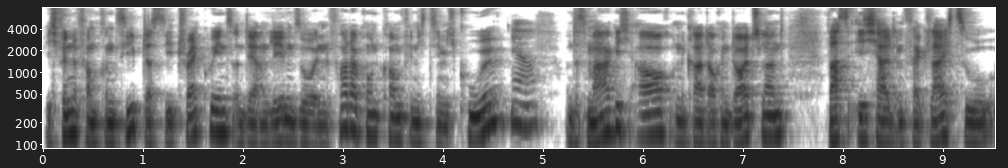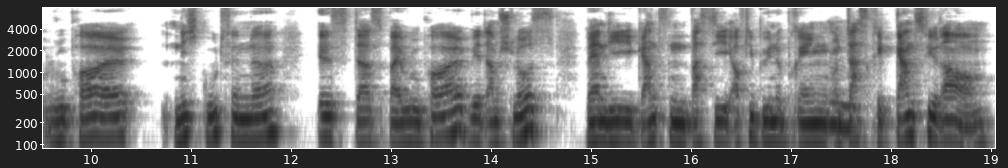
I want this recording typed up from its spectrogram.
Ich finde vom Prinzip, dass die Drag Queens und deren Leben so in den Vordergrund kommen, finde ich ziemlich cool. Ja. Und das mag ich auch und gerade auch in Deutschland. Was ich halt im Vergleich zu RuPaul nicht gut finde, ist, dass bei RuPaul wird am Schluss werden die ganzen, was die auf die Bühne bringen und das kriegt ganz viel Raum.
